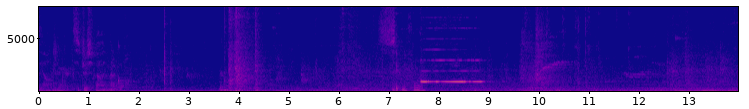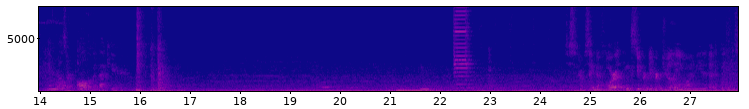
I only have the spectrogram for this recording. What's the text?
the elevator at Citrus Valley Medical. Signa 4. Handrails are all the way back here. Just from Signa 4, I think Super Duper Julian wanted me to dedicate this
